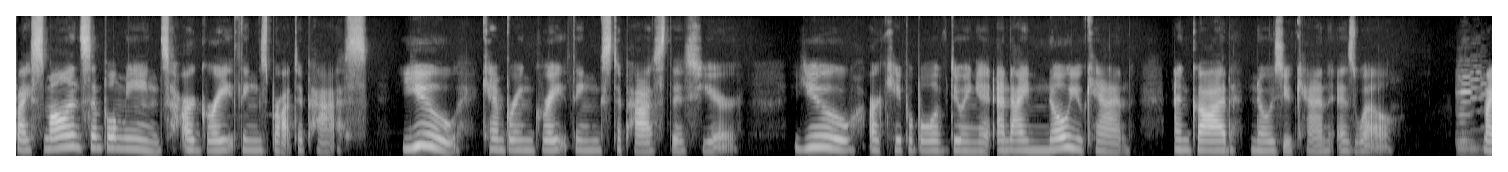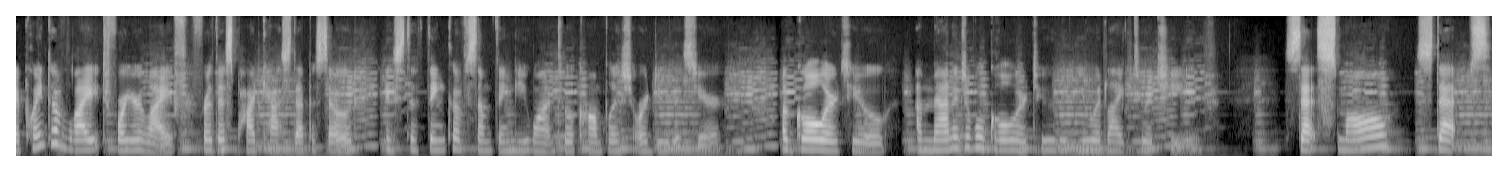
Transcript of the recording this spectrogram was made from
By small and simple means are great things brought to pass. You can bring great things to pass this year. You are capable of doing it, and I know you can, and God knows you can as well. My point of light for your life for this podcast episode is to think of something you want to accomplish or do this year. A goal or two, a manageable goal or two that you would like to achieve. Set small steps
